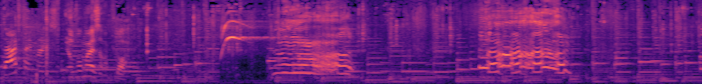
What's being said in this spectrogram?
dá, pai, mais. Eu vou mais rápido, ó. Ah! Ah! Ah!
